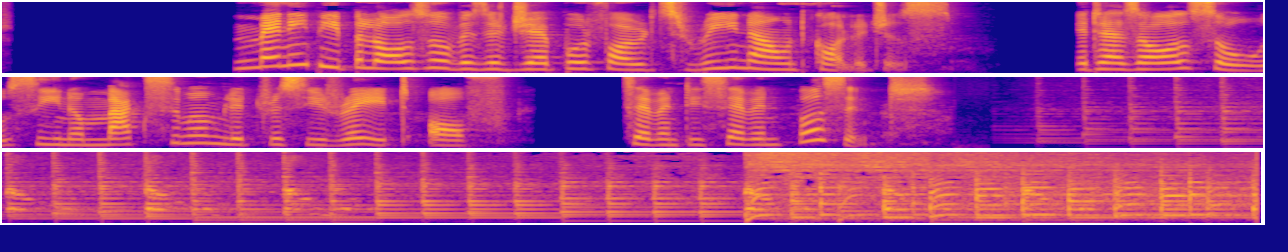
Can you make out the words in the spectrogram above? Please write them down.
Many people also visit Jaipur for its renowned colleges. It has also seen a maximum literacy rate of 77%.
